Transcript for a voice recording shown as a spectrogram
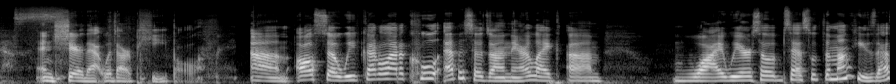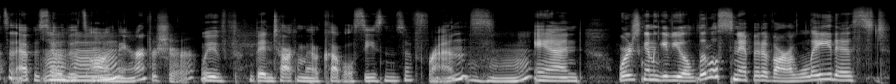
yes. and share that with our people. Um, also, we've got a lot of cool episodes on there, like um, why we are so obsessed with the Monkees. That's an episode that's on there Mm-hmm. For sure. We've been talking about a couple seasons of Friends, Mm-hmm. and we're just going to give you a little snippet of our latest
